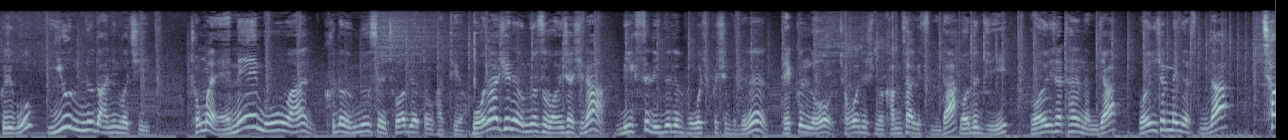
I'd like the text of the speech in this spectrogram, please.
그리고 이온 음료도 아닌 것이 정말 애매모호한 그런 음료수의 조합이었던 것 같아요. 원하시는 음료수 원샷이나 믹스 리뷰를 보고 싶으신 분들은 댓글로 적어주시면 감사하겠습니다. 뭐든지 원샷하는 남자 원샷맨이었습니다. 척!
